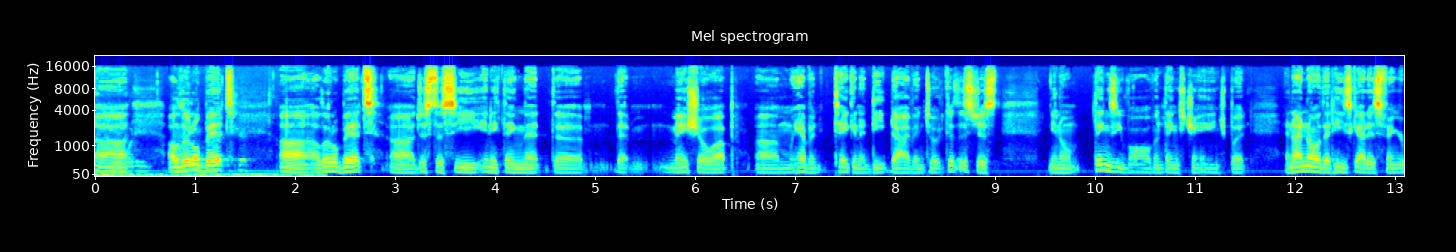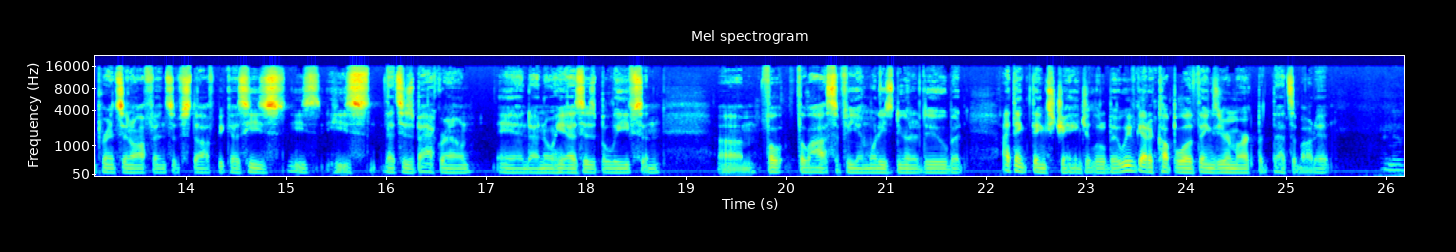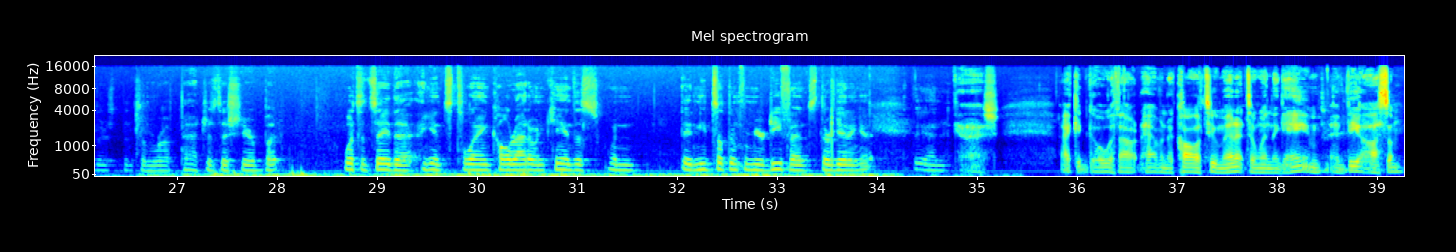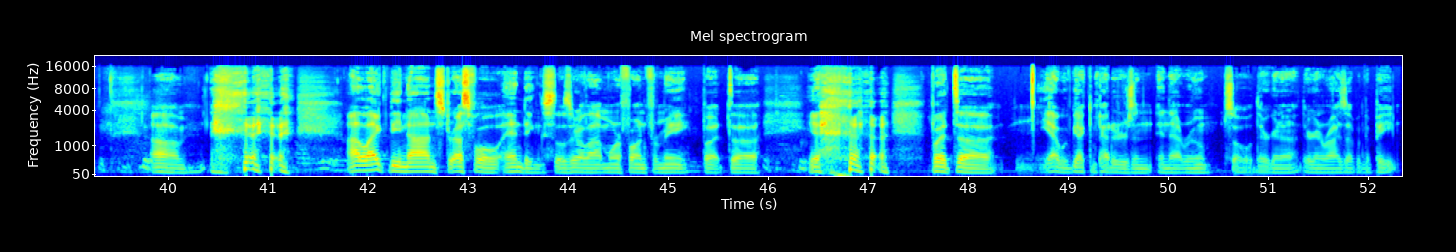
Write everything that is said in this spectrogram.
Uh, a little bit. uh, a little bit, uh, just to see anything that uh, that may show up. Um, we haven't taken a deep dive into it because it's just, you know, things evolve and things change. But and I know that he's got his fingerprints in offensive stuff because he's he's he's that's his background, and I know he has his beliefs and um, ph- philosophy and what he's going to do. But I think things change a little bit. We've got a couple of things earmarked, but that's about it. I know there's been some rough patches this year, but what's it say that against Tulane, Colorado, and Kansas, when they need something from your defense, they're getting it end? Gosh, I could go without having to call a two minute to win the game. It'd be awesome. Um, I like the non stressful endings, those are a lot more fun for me. But uh, yeah, but uh, yeah, we've got competitors in, in that room, so they're gonna they're gonna rise up and compete.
